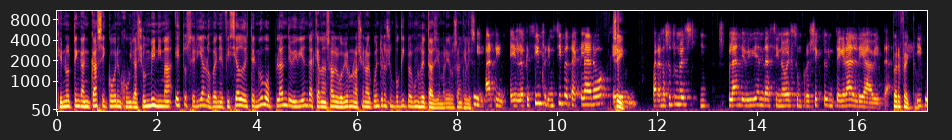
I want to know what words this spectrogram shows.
que no tengan casa y cobren jubilación mínima. Estos serían los beneficiados de este nuevo plan de viviendas que ha lanzado el Gobierno Nacional. Cuéntenos un poquito algunos detalles, María de los Ángeles. Sí, Martín, en lo que sí en principio está claro, eh, para nosotros no es un plan de vivienda, sino es un proyecto integral de hábitat. Perfecto. Y te,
